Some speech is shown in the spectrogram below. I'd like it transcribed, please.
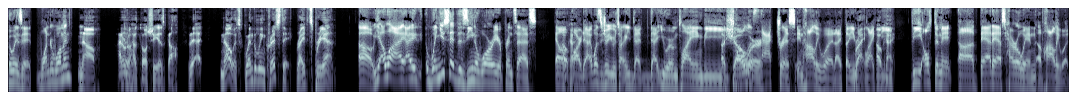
Who is it? Wonder Woman? No, I don't know how tall she is, Gal. No, it's Gwendoline Christie, right? It's Brienne. Oh, yeah. Well, I, I when you said the Xena Warrior Princess of Okay. I wasn't sure you were talking that that you were implying the A show or- actress in Hollywood. I thought you meant Right, like okay. the the ultimate uh, badass heroine of Hollywood.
